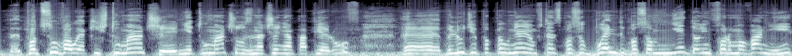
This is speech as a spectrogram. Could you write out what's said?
b- podsuwał jakiś tłumaczy, nie tłumaczył znaczenia papierów. E, ludzie popełniają w ten sposób błędy, bo są niedoinformowani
